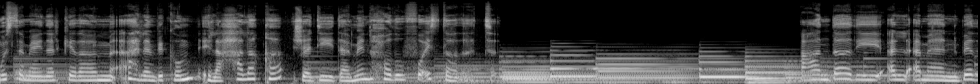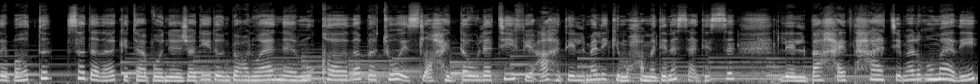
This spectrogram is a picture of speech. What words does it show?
مستمعينا الكرام أهلا بكم إلى حلقة جديدة من حروف وإصدارات عن دار الأمان بالرباط صدر كتاب جديد بعنوان مقاربة إصلاح الدولة في عهد الملك محمد السادس للباحث حاتم الغماري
